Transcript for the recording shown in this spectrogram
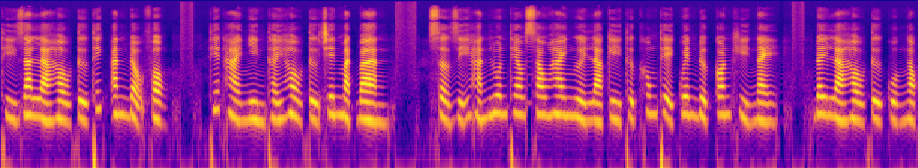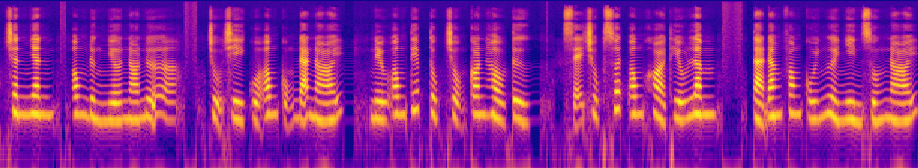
Thì ra là hầu tử thích ăn đậu phộng. Thiết Hải nhìn thấy hầu tử trên mặt bàn. Sở dĩ hắn luôn theo sau hai người là kỳ thực không thể quên được con khỉ này. Đây là hầu tử của Ngọc chân Nhân, ông đừng nhớ nó nữa. Chủ trì của ông cũng đã nói, nếu ông tiếp tục trộm con hầu tử, sẽ trục xuất ông khỏi thiếu lâm. Tả Đăng Phong cúi người nhìn xuống nói,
